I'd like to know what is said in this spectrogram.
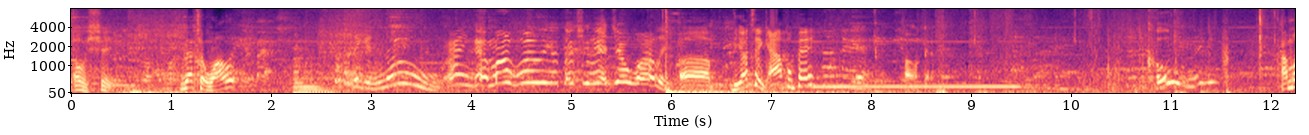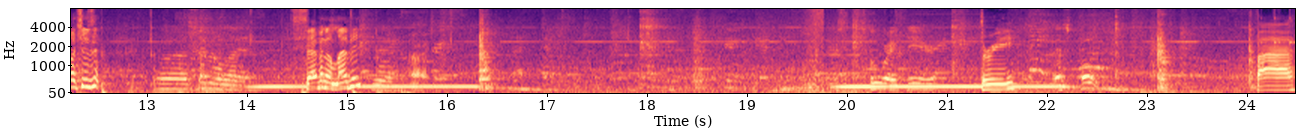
Oh shit. You got your wallet? Nigga, no. I ain't got my wallet. I thought you had your wallet. Uh, do y'all take Apple Pay? Yeah. Oh, okay. Cool, nigga. How much is it? Uh, 7-Eleven. 7-Eleven? Yeah. Two right there. Three, That's four. five,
